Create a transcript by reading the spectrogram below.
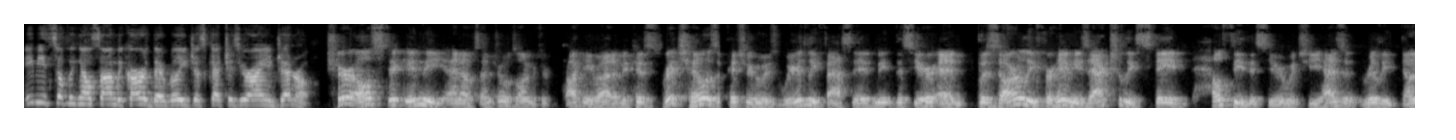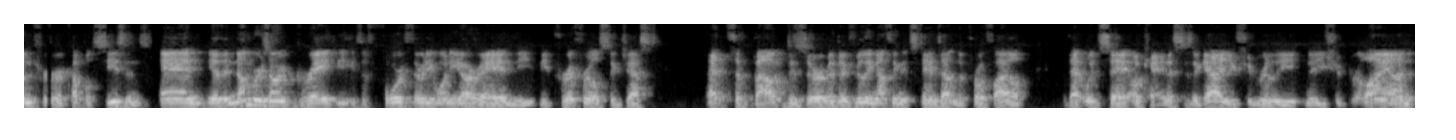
maybe it's something else on the card that really just catches your eye in general. Sure, I'll stick in the NL Central as long as we're talking about it because Rich Hill is a pitcher who has weirdly fascinated me this year, and bizarrely for him, he's actually stayed healthy this year, which he hasn't really done for, for a couple seasons. And you know the numbers aren't great. He's a 4.31 ERA, and the the peripherals suggest that's about deserved. There's really nothing that stands out in the profile that would say, okay, this is a guy you should really, you, know, you should rely on,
